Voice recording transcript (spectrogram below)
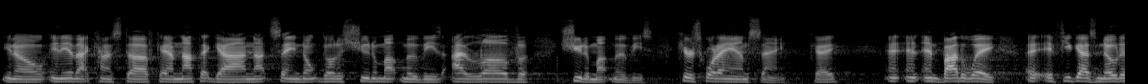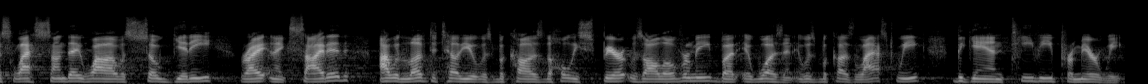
you know, any of that kind of stuff. Okay, I'm not that guy. I'm not saying don't go to shoot 'em up movies. I love shoot 'em up movies. Here's what I am saying, okay? And, and, and, by the way, if you guys noticed last Sunday while I was so giddy, right, and excited, I would love to tell you it was because the Holy Spirit was all over me, but it wasn't. It was because last week began TV premiere week,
